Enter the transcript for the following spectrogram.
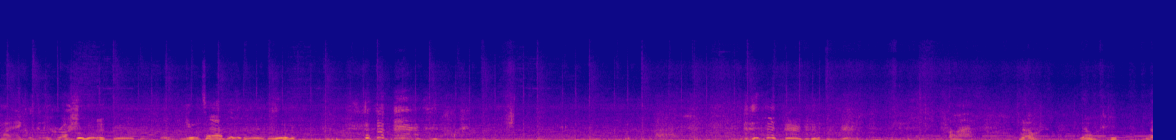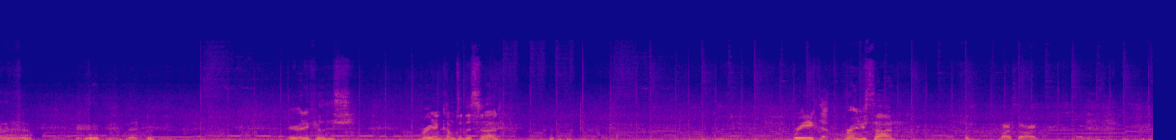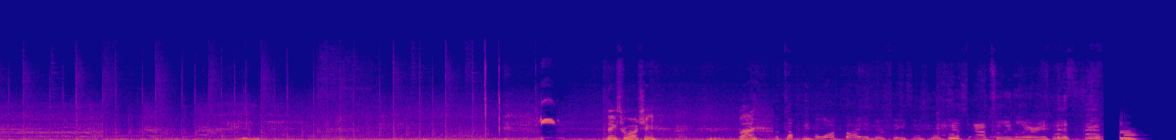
my ankle's getting crushed. Get a tap. no, no, no, no, no. Are you ready for this? Braden, come to this side. Brady, Brady's side. My side. Thanks for watching. Bye. A couple people walked by and their faces were just absolutely hilarious.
